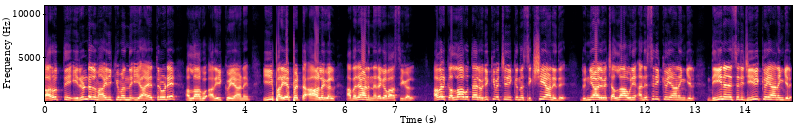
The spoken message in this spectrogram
കറുത്ത് ഇരുണ്ടതുമായിരിക്കുമെന്ന് ഈ ആയത്തിലൂടെ അള്ളാഹു അറിയിക്കുകയാണ്. ഈ പറയപ്പെട്ട ആളുകൾ അവരാണ് നരകവാസികൾ. അവർക്ക് അള്ളാഹുത്താൽ ഒരുക്കി വെച്ചിരിക്കുന്ന ശിക്ഷയാണിത്. ദുന്യാവിൽ വെച്ച് അള്ളാഹുവിനെ അനുസരിക്കുകയാണെങ്കിൽ ദീനനുസരിച്ച് ജീവിക്കുകയാണെങ്കിൽ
